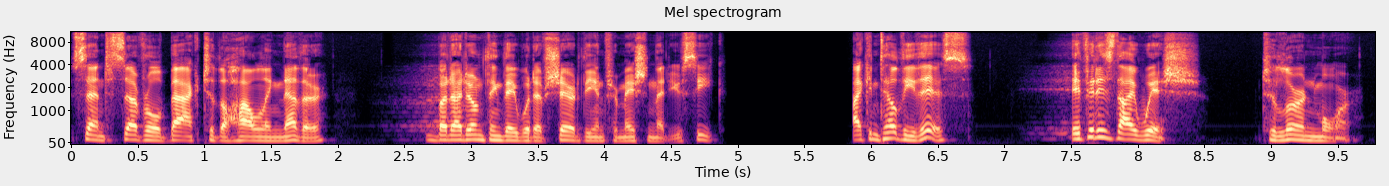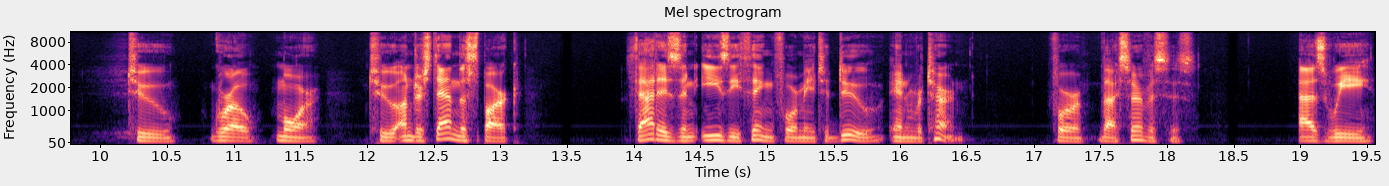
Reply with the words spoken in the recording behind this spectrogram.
sent several back to the Howling Nether, but I don't think they would have shared the information that you seek. I can tell thee this if it is thy wish to learn more, to grow more, to understand the spark, that is an easy thing for me to do in return for thy services. As we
